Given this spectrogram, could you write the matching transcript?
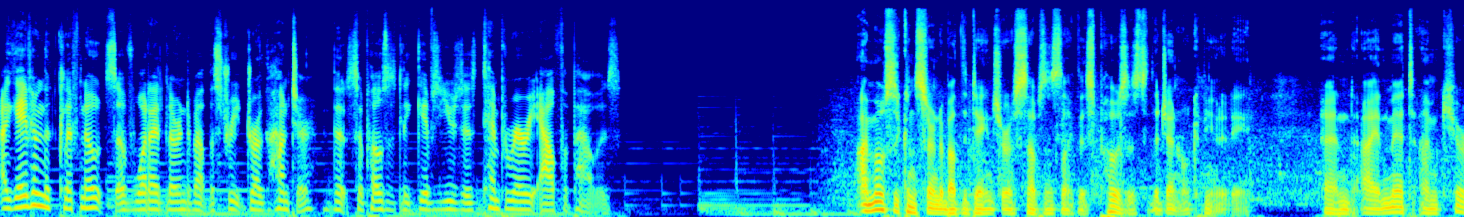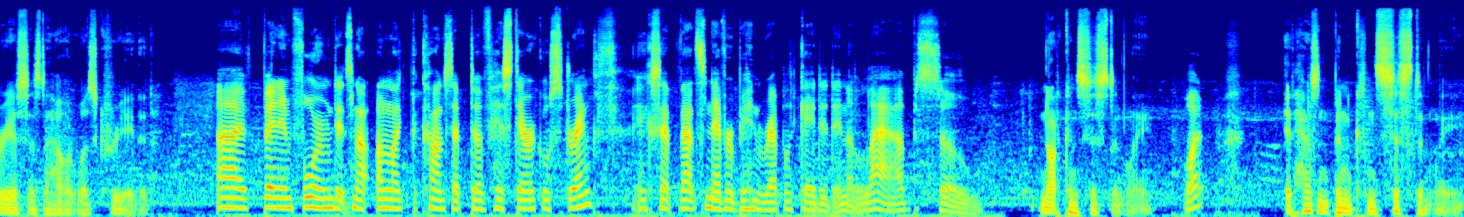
I gave him the cliff notes of what I'd learned about the street drug Hunter that supposedly gives users temporary alpha powers. I'm mostly concerned about the danger a substance like this poses to the general community, and I admit I'm curious as to how it was created. I've been informed it's not unlike the concept of hysterical strength, except that's never been replicated in a lab, so. Not consistently. What? It hasn't been consistently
